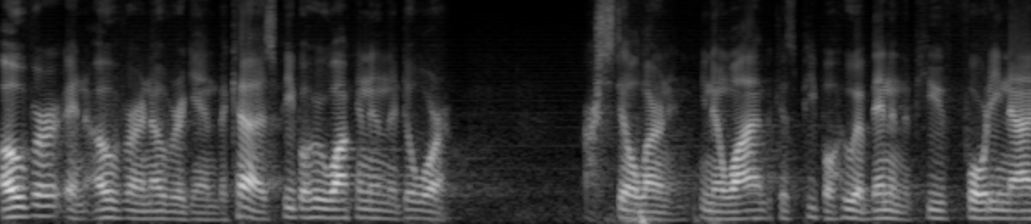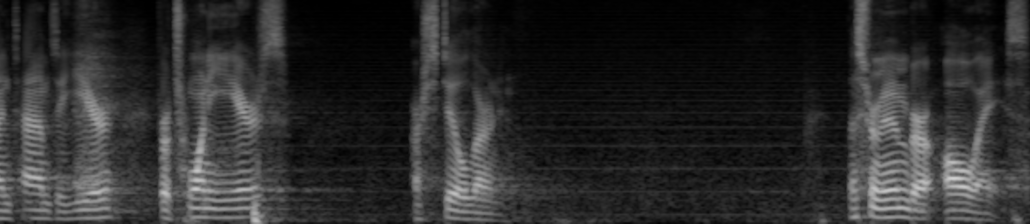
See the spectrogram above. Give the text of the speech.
Over and over and over again. Because people who are walking in the door are still learning. You know why? Because people who have been in the pew 49 times a year for 20 years are still learning. Let's remember always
